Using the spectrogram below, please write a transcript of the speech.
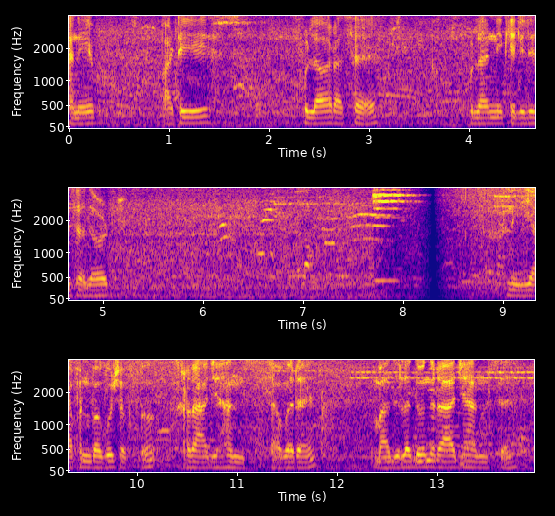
आणि पाठी फुलावर असं आहे. फुलांनी केलेली सजावट. आणि आपण बघू शकतो राजहंस यावर आहे. बाजूला दोन राजहंस आहे.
